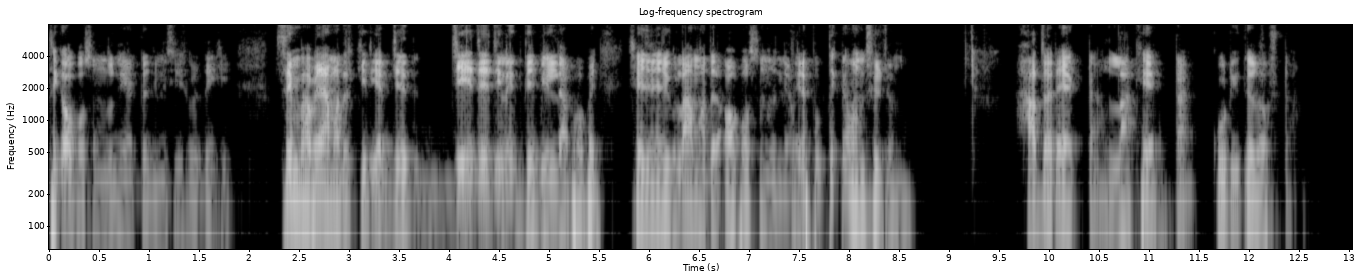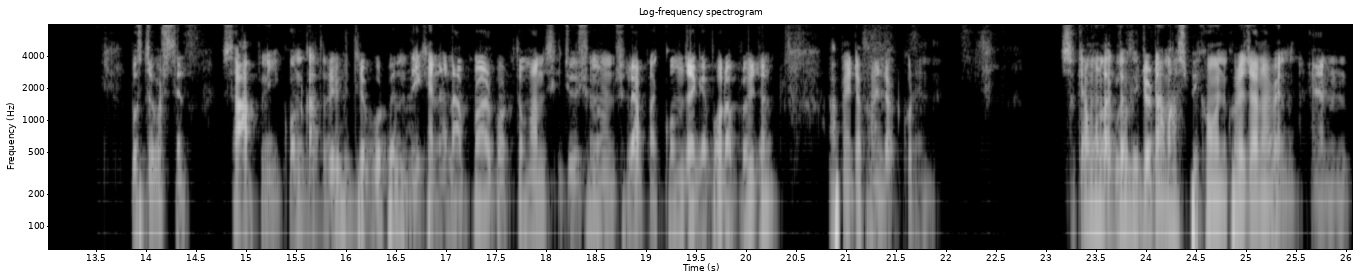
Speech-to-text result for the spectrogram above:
থেকে অপছন্দনীয় একটা জিনিস হিসেবে দেখি। সেম ভাবে আমাদের কেরিয়ার যে যে যে জিনিস দিয়ে বিল্ড আপ হবে, সেই জিনিসগুলো আমাদের অপছন্দনীয়। এটা প্রত্যেকটা মানুষের জন্য। হাজারে একটা, লাখে একটা, কোটিতে দশটা। বুঝতে পারছেন? So, আপনি কোন কাতারের ভিতরে পড়বেন দেখে নেন আপনার বর্তমান সিচুয়েশন অনুসারে আপনার কোন জায়গায় পড়া প্রয়োজন। আপনি এটা ফাইন্ড আউট করেন সো কেমন লাগল ভিডিওটা? মাস্ট বি কমেন্ট করে জানাবেন। অ্যান্ড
